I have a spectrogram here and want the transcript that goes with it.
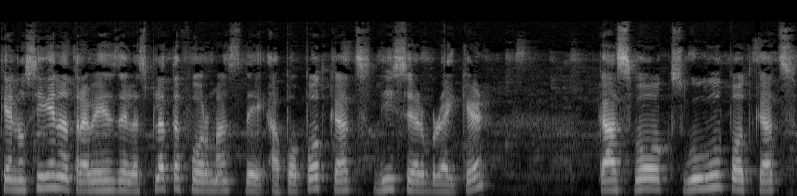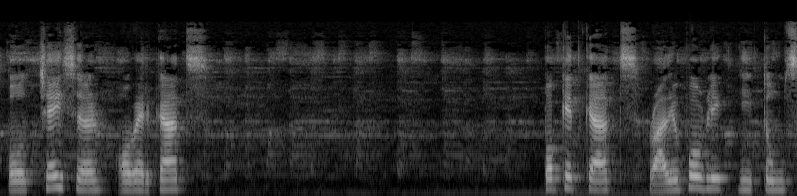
que nos siguen a través de las plataformas de Apple Podcasts, Deezer Breaker, Castbox, Google Podcasts, Podchaser, Overcast, Pocket Cats, Radio Public, iTunes,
